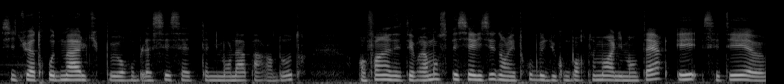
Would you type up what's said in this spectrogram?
si tu as trop de mal, tu peux remplacer cet aliment-là par un autre. Enfin, elle était vraiment spécialisée dans les troubles du comportement alimentaire et c'était euh,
